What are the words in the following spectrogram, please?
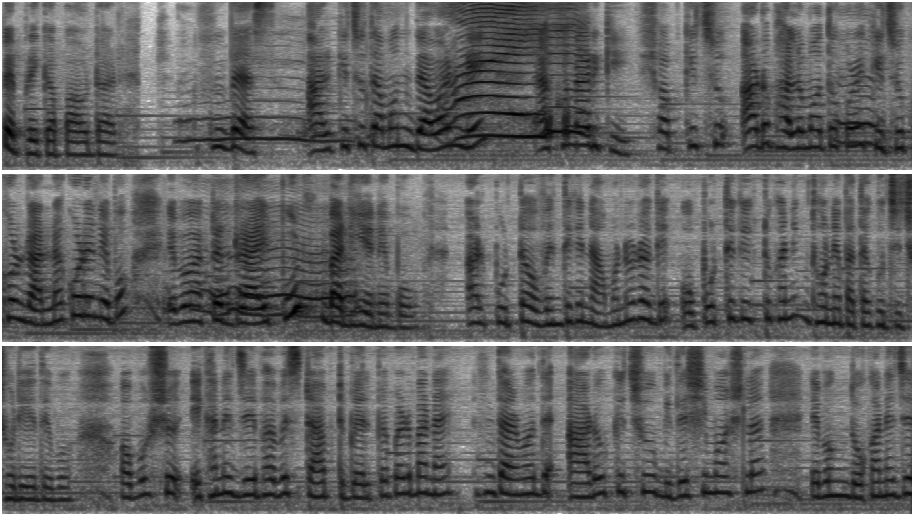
পেপরিকা পাউডার ব্যাস আর কিছু তেমন দেওয়ার নেই। এখন আর কি সব কিছু আরও ভালো মতো করে কিছুক্ষণ রান্না করে নেব এবং একটা ড্রাই পুর বানিয়ে নেব। আর পুরটা ওভেন থেকে নামানোর আগে ওপর থেকে একটুখানি ধনে পাতা কুচি ছড়িয়ে দেব। অবশ্য এখানে যেভাবে স্টাফড বেল পেপার বানায় তার মধ্যে আরও কিছু বিদেশি মশলা এবং দোকানে যে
